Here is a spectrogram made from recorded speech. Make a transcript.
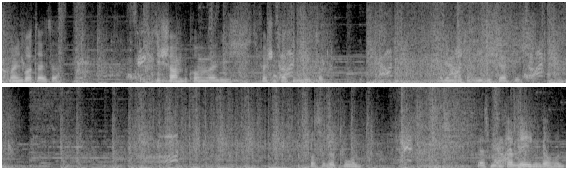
Oh mein Gott, Alter. Ich hab die Schaden bekommen, weil ich die falschen Tasten gelegt habe. Ja, den mache ich doch easy fertig. Was will er tun? Der ist mal unterlegen, der Hund.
